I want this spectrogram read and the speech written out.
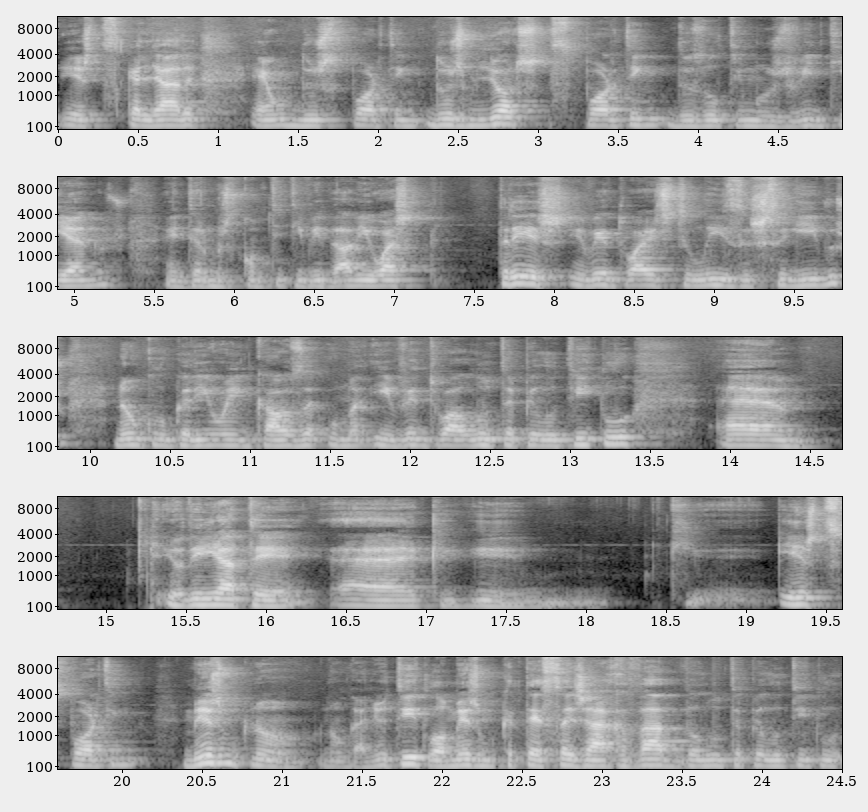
Este, se calhar, é um dos, sporting, dos melhores Sporting dos últimos 20 anos, em termos de competitividade, e eu acho que três eventuais deslizes seguidos não colocariam em causa uma eventual luta pelo título. Eu diria até uh, que, este Sporting, mesmo que não, não ganhe o título, ou mesmo que até seja arredado da luta pelo título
